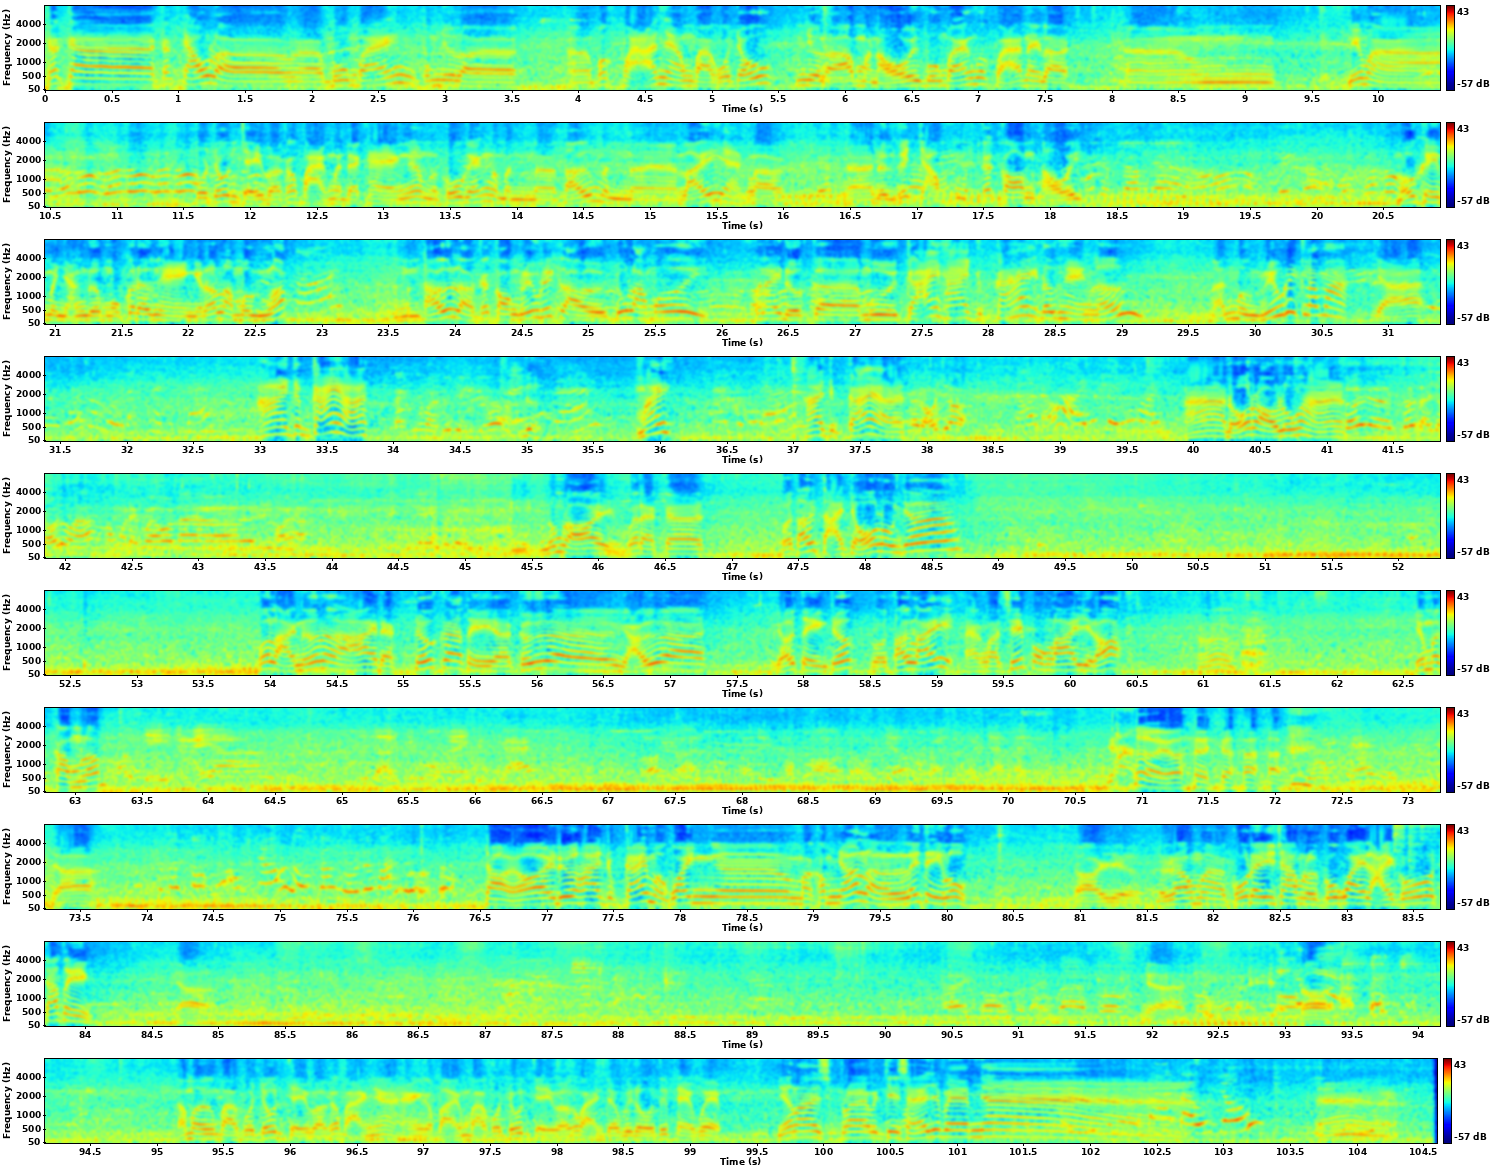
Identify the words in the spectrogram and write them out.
Các à, các cháu là à, buôn bán cũng như là à, vất vả nha ông bà cô chú. Cũng như là ông bà nội buôn bán vất vả. Này là à, nếu mà cô chú anh chị và các bạn mình đặt hàng á, mình cố gắng là mình à, tới mình à, lấy hoặc là à, đừng có chọc các con tội. Mỗi khi mà nhận được một cái đơn hàng gì đó là mừng lắm. Mình tới là cái con ríu rít là "Ừ, chú Long ơi bữa nay được uh, 10 cái 20 cái đơn hàng lớn. Là anh mừng ríu rít lắm à dạ. Chiều có số người đặt hai chục 200 cái hả cái mấy? Hai chục 20 cái cái đổ rồi đổ tiền luôn rồi. À đổ rồi luôn á hả? Tới tới tại chỗ luôn hả? Không có đặt vào điện thoại hả? Đúng rồi phải đặt uh, phải tới tại chỗ luôn chứ. Với lại nữa là ai đặt trước á, thì cứ ờ, gửi ờ, gửi tiền trước rồi tới lấy hoặc là ship online gì đó. Ừ. chứ mới công lắm. Chị nãy với lại chỉ mua hai chục cái. Có rồi hò đổ chéo mà bạn phải trả tiền trời ơi. Dạ. Mà con cũng không nhớ luôn con người đưa bánh luôn trời ơi đưa hai chục cái mà quanh ờ, mà không nhớ là lấy tiền luôn. Rồi đâu mà cô đi xong rồi cô quay lại cô trả tiền. Dạ. Hai con rồi lại ba con. Dạ. Con nữa lại. Con rồi cảm ơn bà cô chú anh chị và các bạn nha hẹn gặp lại ông bà cô chú anh chị và các bạn trong video tiếp theo của em nhớ like subscribe và chia sẻ giúp em nha à.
